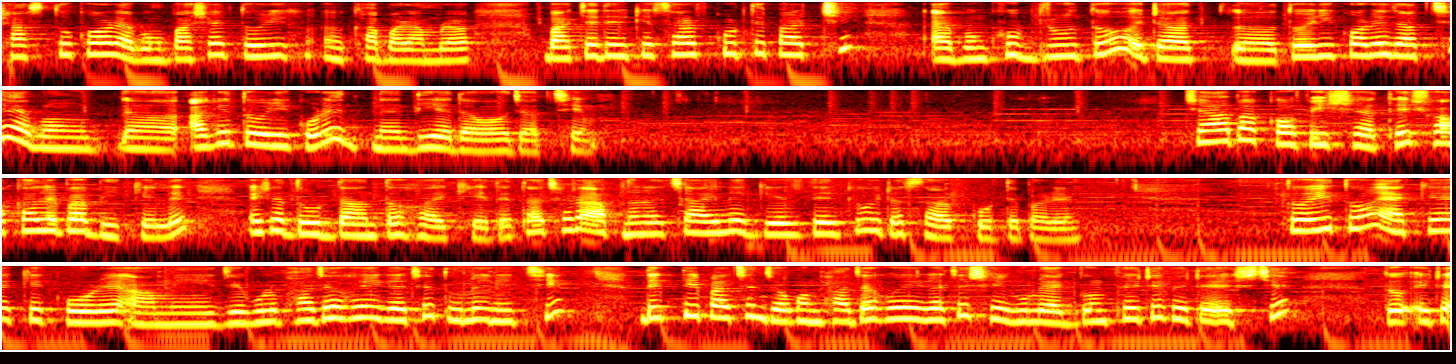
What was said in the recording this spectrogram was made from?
স্বাস্থ্যকর এবং বাসার তৈরি খাবার আমরা বাচ্চাদেরকে সার্ভ করতে পারছি এবং খুব দ্রুত এটা তৈরি করে যাচ্ছে এবং আগে তৈরি করে দিয়ে দেওয়া যাচ্ছে। চা বা কফির সাথে সকালে বা বিকেলে এটা দুর্দান্ত হয় খেতে। তাছাড়া আপনারা চাইলে গেস্টদেরকেও এটা সার্ভ করতে পারেন। তো এই তো একে একে করে আমি যেগুলো ভাজা হয়ে গেছে তুলে নিচ্ছি। দেখতেই পাচ্ছেন যখন ভাজা হয়ে গেছে সেগুলো একদম ফেটে ফেটে এসছে। তো এটা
